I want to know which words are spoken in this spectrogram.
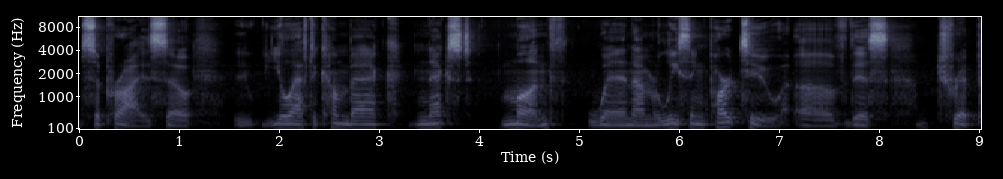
surprise. So you'll have to come back next month when I'm releasing part two of this trip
